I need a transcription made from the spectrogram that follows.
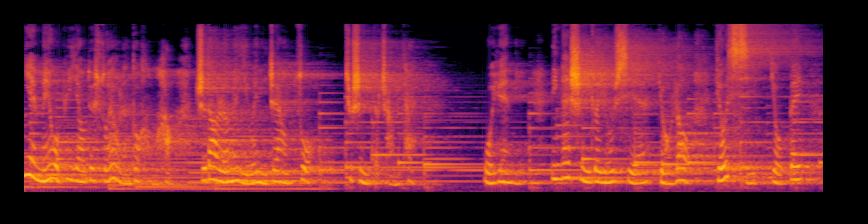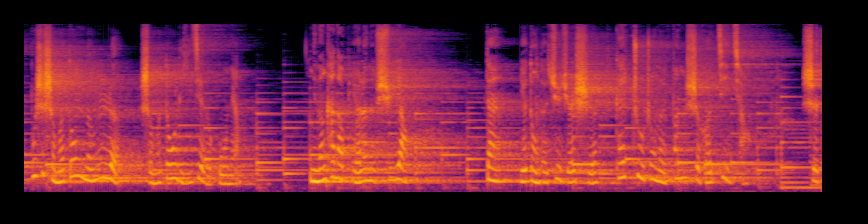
你也没有必要对所有人都很好，直到人们以为你这样做就是你的常态。我愿你应该是一个有血有肉、有喜有悲，不是什么都能忍、什么都理解的姑娘。你能看到别人的需要，但也懂得拒绝时该注重的方式和技巧。是的，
